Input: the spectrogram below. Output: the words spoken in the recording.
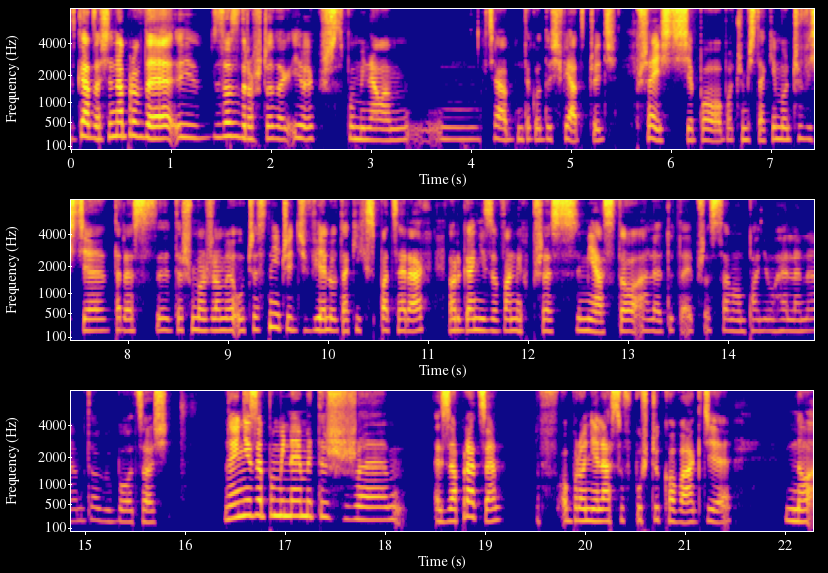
Zgadza się, naprawdę y, zazdroszczę, tak jak już wspominałam, mm, chciałabym tego doświadczyć, przejść się po, po czymś takim. Oczywiście teraz y, też możemy uczestniczyć w wielu takich spacerach organizowanych przez miasto, ale tutaj przez samą panią Helenę to by było coś. No i nie zapominajmy też, że za pracę w obronie lasów Puszczykowa, gdzie no,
